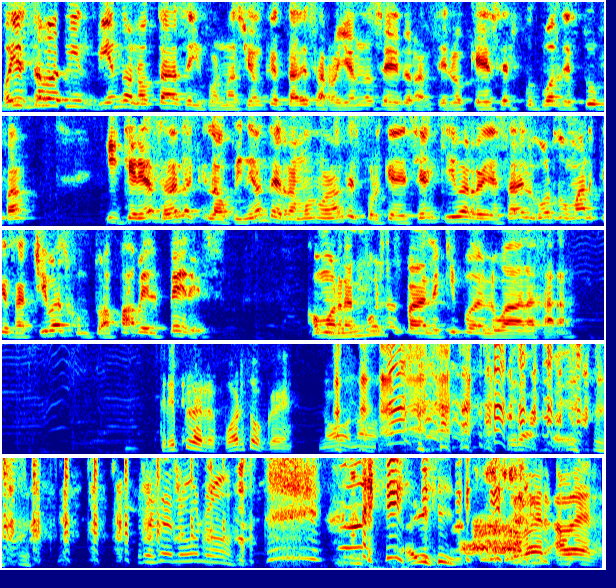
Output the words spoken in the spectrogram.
Hoy estaba viendo notas e información que está desarrollándose durante lo que es el fútbol de estufa y quería saber la, la opinión de Ramón Morales porque decían que iba a regresar el Gordo Márquez a Chivas junto a Pavel Pérez como Mm. refuerzos para el equipo del Guadalajara. ¿Triple refuerzo o qué? No, no. Mira, Tres en uno. a ver, a ver.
